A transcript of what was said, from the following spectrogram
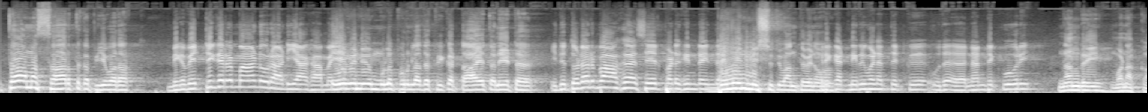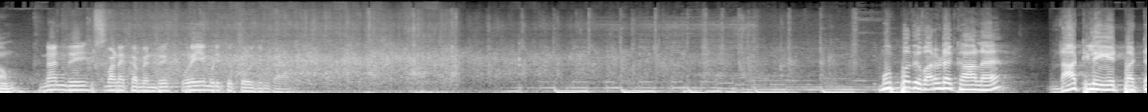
ඉතාමත් සාර්ථක පියවරක්. மிக வெற்றிகரமான ஒரு அடியாக ඒ அமையும் වෙනුවෙන් මුලපුරු ලද ක්‍රිකට් ආයතනයට இது தொடர்பாக செயல்படுகின்ற இந்த බෙහෙවින් විශ්තුතිවන්ත වෙනවා. கிரிக்கெட் நிறுவனத்திற்கு உத நன்றி கூறி නන්රි වනක්කම්. நன்றி வணக்கம் என்று உரையை முடித்துக் கொள்கின்றார் முப்பது வருட கால நாட்டிலே ஏற்பட்ட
